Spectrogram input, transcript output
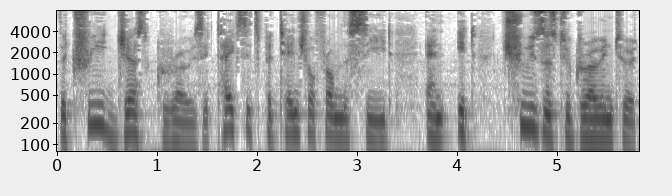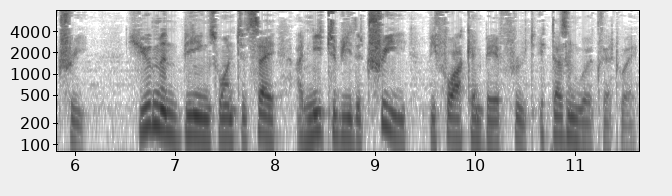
the tree just grows. It takes its potential from the seed and it chooses to grow into a tree. Human beings want to say, I need to be the tree before I can bear fruit. It doesn't work that way.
